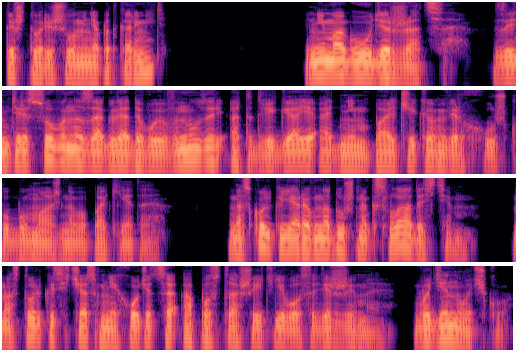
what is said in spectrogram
Ты что, решил меня подкормить? Не могу удержаться. Заинтересованно заглядываю внутрь, отодвигая одним пальчиком верхушку бумажного пакета. Насколько я равнодушна к сладостям, настолько сейчас мне хочется опустошить его содержимое. В одиночку.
